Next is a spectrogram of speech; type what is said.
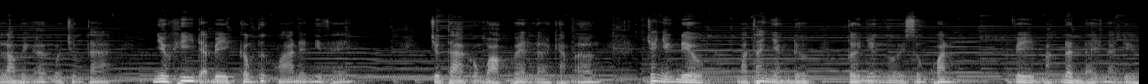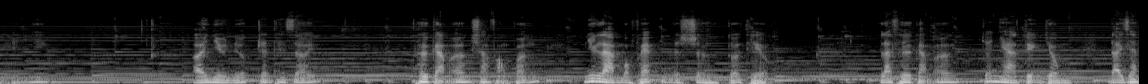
Lòng biết ơn của chúng ta nhiều khi đã bị công thức hóa đến như thế. Chúng ta cũng bỏ quên lời cảm ơn cho những điều mà ta nhận được từ những người xung quanh, vì mặc định đấy là điều hiển nhiên. Ở nhiều nước trên thế giới thư cảm ơn sau phỏng vấn như là một phép lịch sự tối thiểu. Là thư cảm ơn cho nhà tuyển dụng đã dành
